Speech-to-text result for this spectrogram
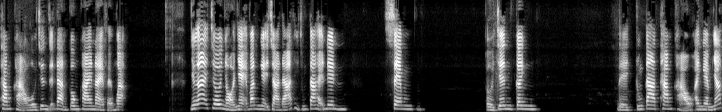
tham khảo ở trên diễn đàn công khai này phải không ạ những ai chơi nhỏ nhẹ văn nghệ trà đá thì chúng ta hãy nên xem ở trên kênh để chúng ta tham khảo anh em nhé.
